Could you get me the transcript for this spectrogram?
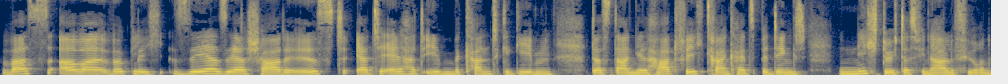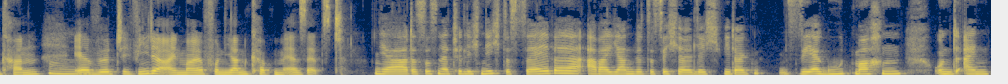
Was aber wirklich sehr, sehr schade ist, RTL hat eben bekannt gegeben, dass Daniel Hartwig krankheitsbedingt nicht durch das Finale führen kann. Mhm. Er wird wieder einmal von Jan Köppen ersetzt. Ja, das ist natürlich nicht dasselbe, aber Jan wird es sicherlich wieder sehr gut machen und ein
